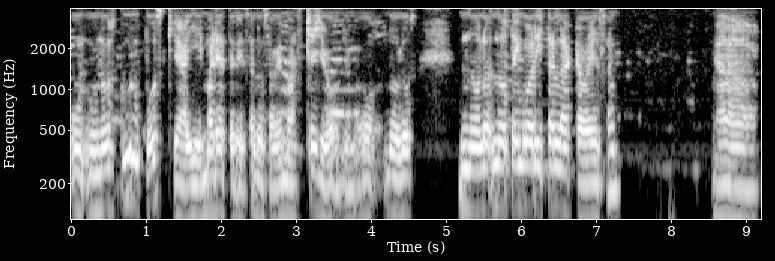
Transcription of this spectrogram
unos grupos que ahí María Teresa lo sabe más que yo, yo no, los no, no tengo ahorita en la cabeza. Ah,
